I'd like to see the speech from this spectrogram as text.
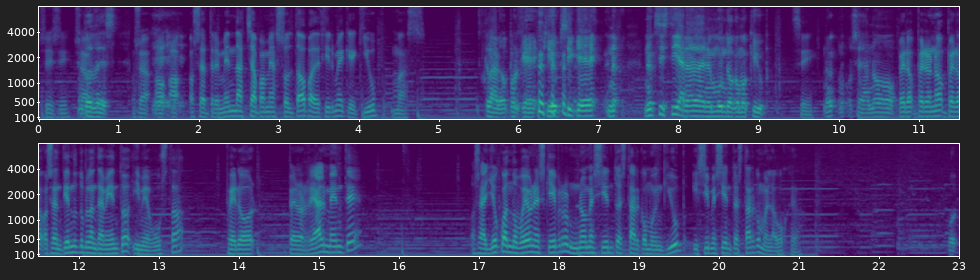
Sí, sí. O sea, Entonces, o, sea, eh, o sea, tremenda chapa me has soltado para decirme que Cube más. claro, porque Cube sí que no, no existía nada en el mundo como Cube. Sí. No- o sea, no. Pero, pero no, pero, o sea, entiendo tu planteamiento y me gusta, pero, pero realmente, o sea, yo cuando voy a un escape room no me siento estar como en Cube y sí me siento estar como en la búsqueda. Por-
